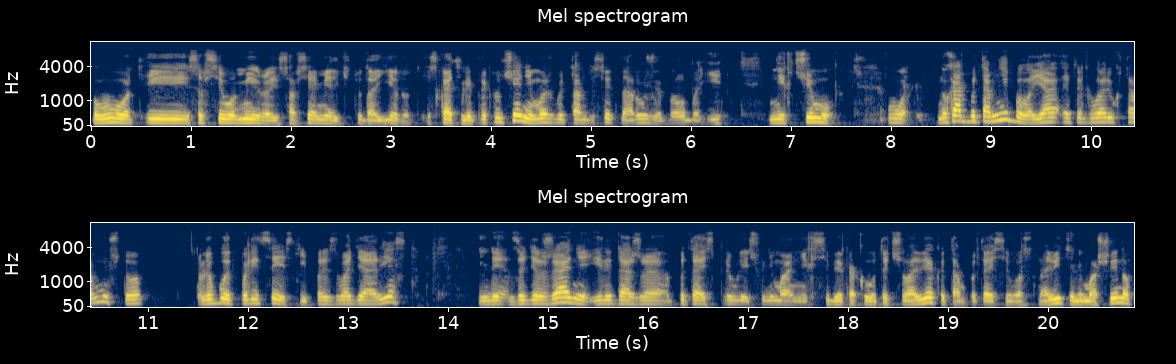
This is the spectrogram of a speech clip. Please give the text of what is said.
Вот, и со всего мира, и со всей Америки туда едут искатели приключений, может быть, там действительно оружие было бы и ни к чему. Вот. Но как бы там ни было, я это говорю к тому, что любой полицейский, производя арест или задержание, или даже пытаясь привлечь внимание к себе какого-то человека, там, пытаясь его остановить или машину,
